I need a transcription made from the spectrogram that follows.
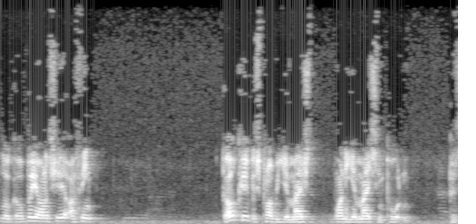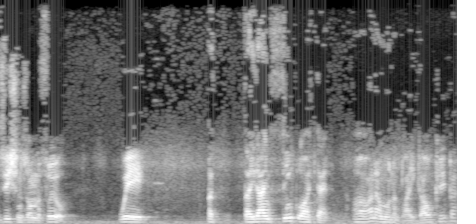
look, I'll be honest here. I think goalkeeper is probably your most one of your most important positions on the field. Where, but they don't think like that. Oh, I don't want to play goalkeeper.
